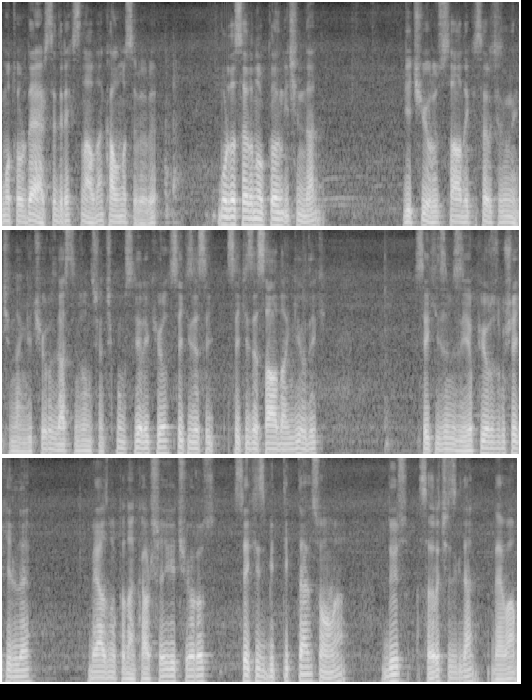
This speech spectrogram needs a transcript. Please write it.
motor değerse direkt sınavdan kalma sebebi. Burada sarı noktaların içinden geçiyoruz. Sağdaki sarı çizginin içinden geçiyoruz. Lastiğimiz onun dışına çıkmaması gerekiyor. 8'e 8'e sağdan girdik. 8'imizi yapıyoruz bu şekilde. Beyaz noktadan karşıya geçiyoruz. 8 bittikten sonra düz sarı çizgiden devam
